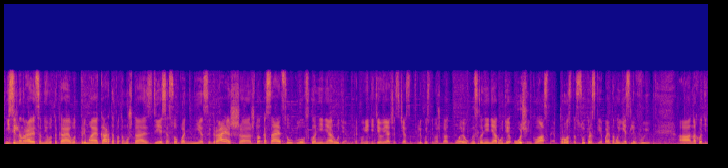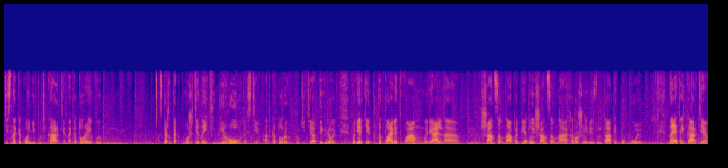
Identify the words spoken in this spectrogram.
Не сильно нравится мне вот такая вот прямая карта, потому что здесь особо не сыграешь. А, что касается углов склонения орудия. Как вы видите, я сейчас, сейчас отвлекусь немножко от боя. Углы склонения орудия очень классные, просто суперские. Поэтому если вы а, находитесь на какой-нибудь карте, на которой вы скажем так, можете найти неровности, от которых будете отыгрывать, поверьте, это добавит вам реально шансов на победу и шансов на хорошие результаты по бою. На этой карте,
